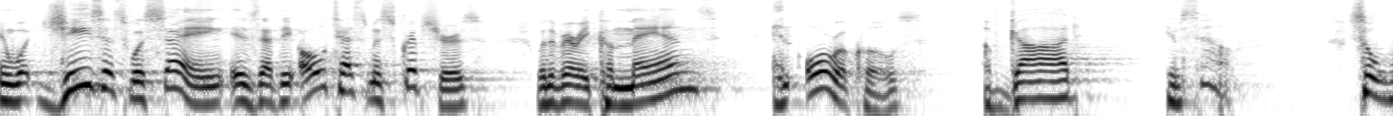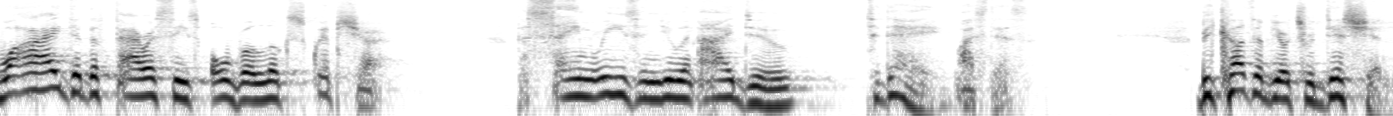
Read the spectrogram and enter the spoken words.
And what Jesus was saying is that the Old Testament scriptures were the very commands and oracles of God Himself. So, why did the Pharisees overlook scripture? The same reason you and I do today. Watch this. Because of your tradition.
